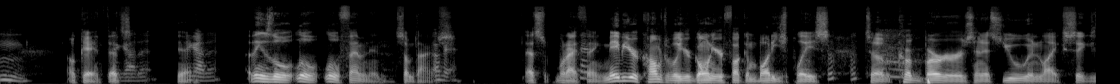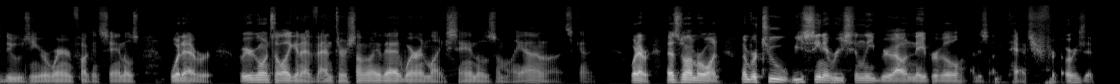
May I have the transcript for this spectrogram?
Mm, Okay, that's. I got it. yeah. I got it. I think it's a little little little feminine sometimes. Okay. That's what I think. Maybe you're comfortable. You're going to your fucking buddy's place to cook burgers, and it's you and like six dudes, and you're wearing fucking sandals, whatever. But you're going to like an event or something like that, wearing like sandals. I'm like, I don't know. That's kind of whatever. That's number one. Number two, we've seen it recently. We were out in Naperville. I just like attach for or is it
